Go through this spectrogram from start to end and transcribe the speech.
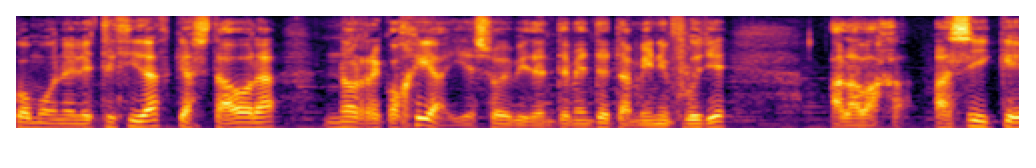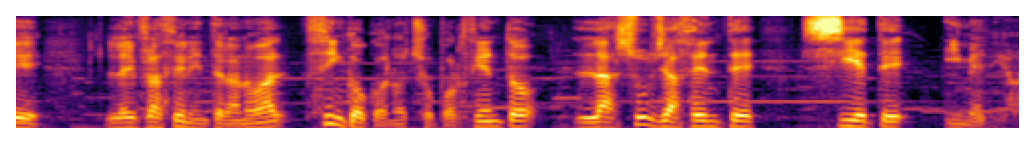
como en electricidad que hasta ahora no recogía y eso evidentemente también influye a la baja. Así que la inflación interanual 5,8%, la subyacente 7,5%.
